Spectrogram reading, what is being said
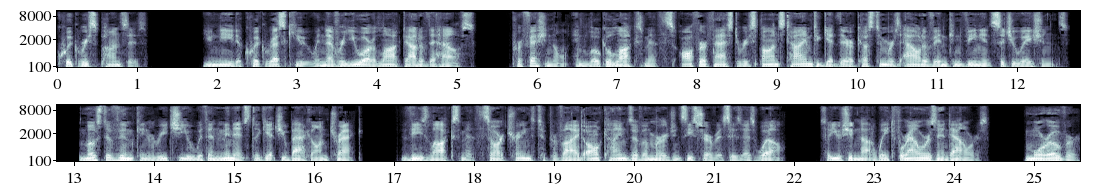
Quick responses. You need a quick rescue whenever you are locked out of the house. Professional and local locksmiths offer fast response time to get their customers out of inconvenient situations. Most of them can reach you within minutes to get you back on track. These locksmiths are trained to provide all kinds of emergency services as well so you should not wait for hours and hours. Moreover,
